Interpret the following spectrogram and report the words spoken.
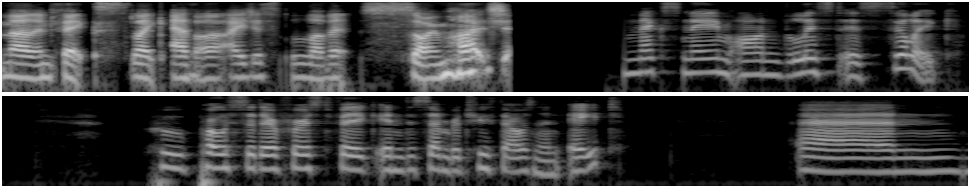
Merlin fics like ever. I just love it so much. Next name on the list is Silic, who posted their first fic in December 2008 and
